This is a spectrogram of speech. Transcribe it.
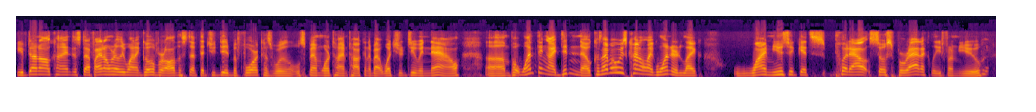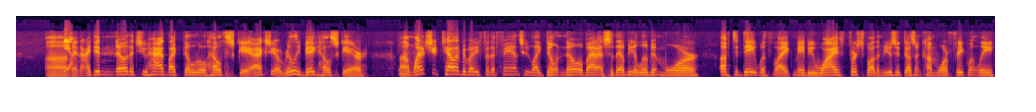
You've done all kinds of stuff. I don't really want to go over all the stuff that you did before because we'll, we'll spend more time talking about what you're doing now. Um, but one thing I didn't know because I've always kind of like wondered like why music gets put out so sporadically from you. Um, Yeah. And I didn't know that you had like a little health scare, actually a really big health scare. Um, why don't you tell everybody for the fans who like don't know about it, so they'll be a little bit more up to date with like maybe why first of all the music doesn't come more frequently,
